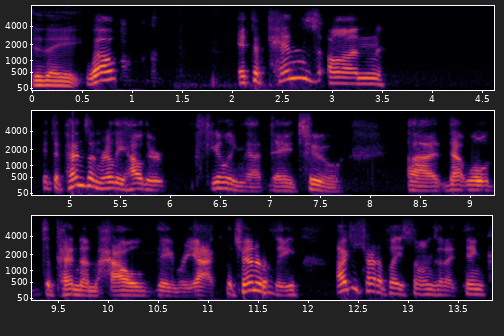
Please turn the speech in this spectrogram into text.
Do they? Well, it depends on. It depends on really how they're feeling that day too uh, that will depend on how they react. But generally, I just try to play songs that I think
